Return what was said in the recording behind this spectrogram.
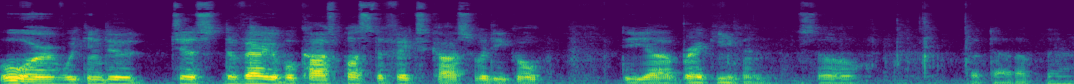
or we can do just the variable cost plus the fixed cost would equal the uh, break even. So put that up there.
